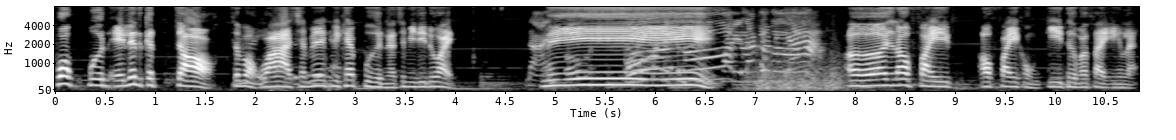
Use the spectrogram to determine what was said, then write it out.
พวกปืนเอเลี่ยนกระจอก จะบอกว่าฉันไม่ได้มีแค่ปืนนะฉันมีนี่ด้วย ไหนนี่ ไฟรักกันเนี่ยเออฉันเอาไฟเอาไฟของกีเธอมาใส่เองแหละ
